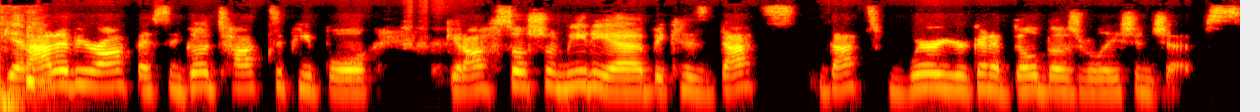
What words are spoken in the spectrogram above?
get out of your office and go talk to people get off social media because that's that's where you're going to build those relationships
